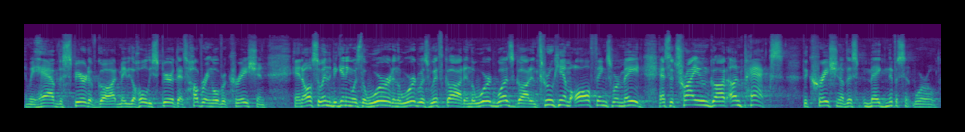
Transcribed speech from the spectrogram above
And we have the Spirit of God, maybe the Holy Spirit that's hovering over creation. And also in the beginning was the Word, and the Word was with God, and the Word was God, and through Him all things were made, as the triune God unpacks the creation of this magnificent world.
